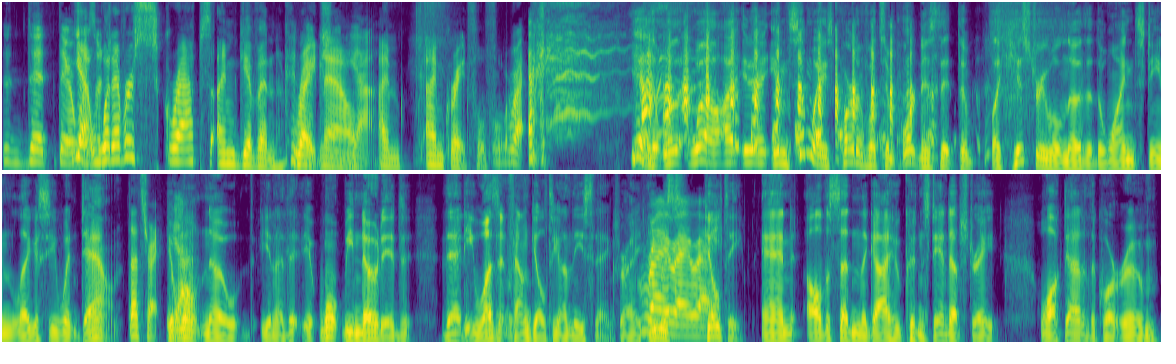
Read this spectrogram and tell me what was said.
that there yeah, was a whatever scraps I'm given right now, yeah. I'm I'm grateful for. right. Okay. Yeah, the- well, well I, in- in some ways, part of what's important is that the like history will know that the Weinstein legacy went down. That's right. It Yeah. won't know, you know, that it won't be noted that he wasn't found guilty on these things, right? Right, he was right, right. Guilty, and all of a sudden, the guy who couldn't stand up straight walked out of the courtroom,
